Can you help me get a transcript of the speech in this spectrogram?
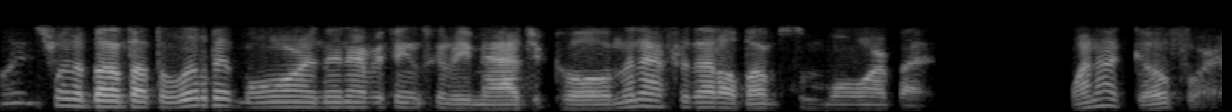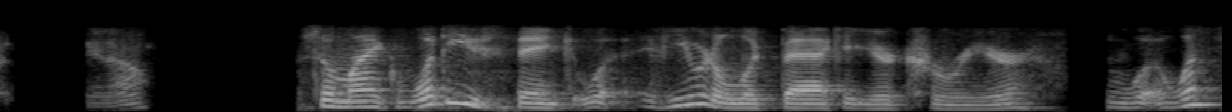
well, I just want to bump up a little bit more, and then everything's going to be magical, and then after that I'll bump some more. But why not go for it? You know. So, Mike, what do you think? If you were to look back at your career, what's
